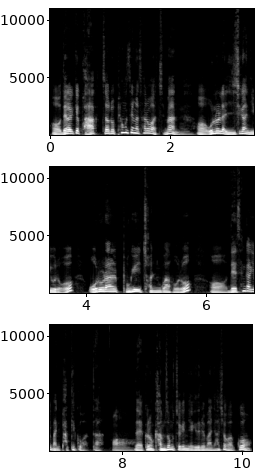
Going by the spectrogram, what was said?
어, 내가 이렇게 과학자로 평생을 살아왔지만, 음. 어, 오늘날 이 시간 이후로 오로라를 보기 전과 후로, 어, 내 생각이 많이 바뀔 것 같다. 어. 네, 그런 감성적인 얘기들을 많이 하셔갖고,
